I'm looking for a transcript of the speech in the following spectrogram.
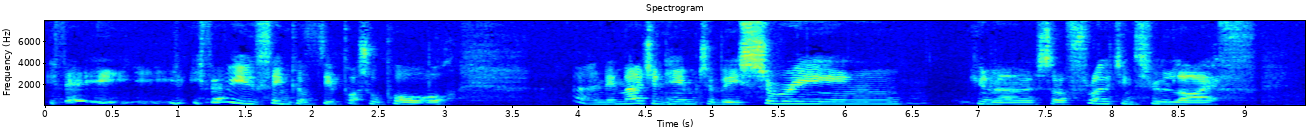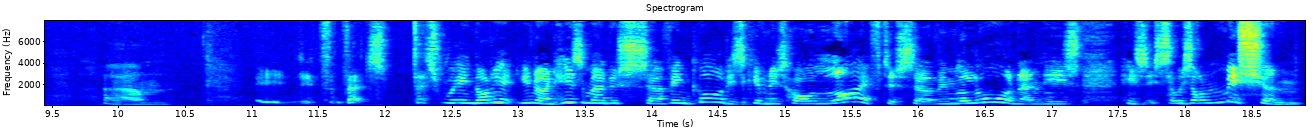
if, if ever you think of the Apostle Paul and imagine him to be serene, you know, sort of floating through life, um, it, that's that's really not it, you know. And here's a man who's serving God. He's given his whole life to serving the Lord, and he's he's so he's on mission.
